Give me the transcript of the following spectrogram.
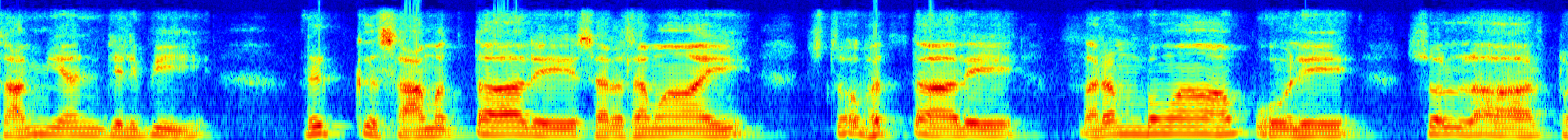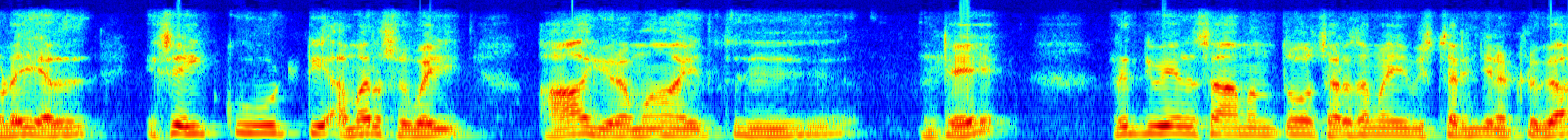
సామ్యాన్ని జలిపి ఋక్ సామత్తాలే సరసమాయ్ స్తోభత్తాలే పరంబమా పోలే సొల్లార్ తొడయల్ ఇసైకూట్టి అమరసువై ఆయురమాయత్ అంటే ఋగ్వేద సామంతో సరసమై విస్తరించినట్లుగా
